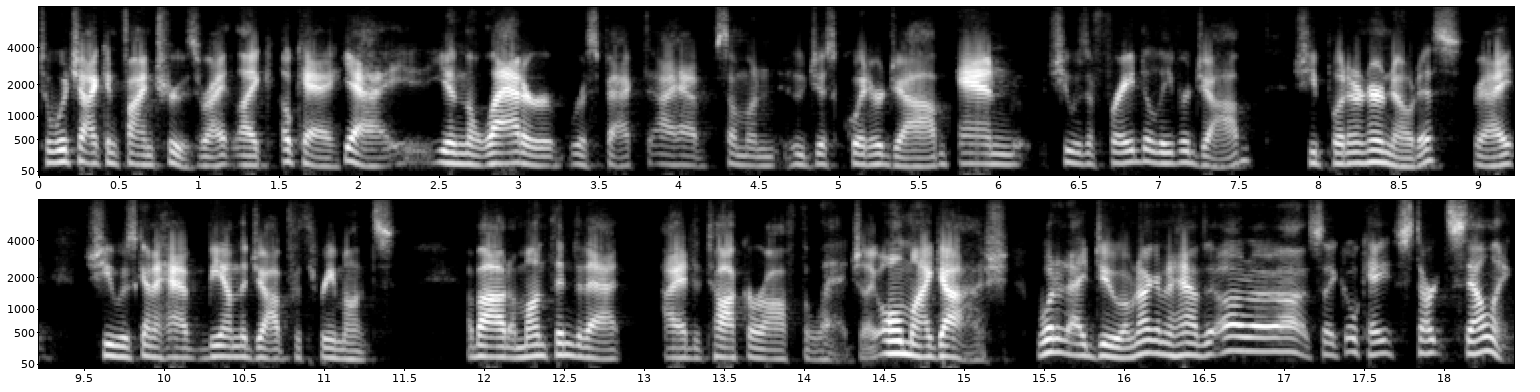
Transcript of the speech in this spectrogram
to which I can find truth, right? Like, okay, yeah, in the latter respect, I have someone who just quit her job and she was afraid to leave her job. She put in her notice, right? She was going to have be on the job for 3 months. About a month into that, I had to talk her off the ledge. Like, oh my gosh, what did I do? I'm not going to have the, oh, it's like, okay, start selling.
